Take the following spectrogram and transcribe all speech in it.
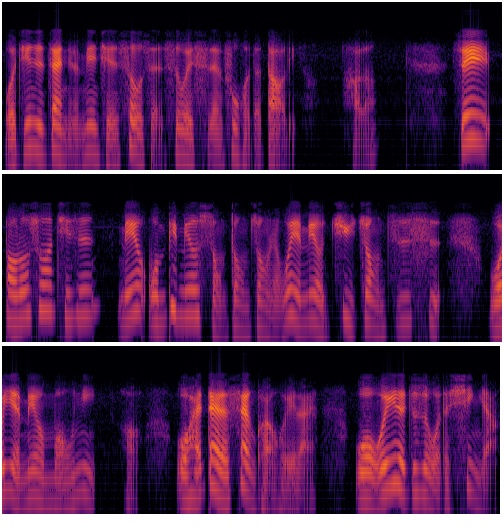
我今日在你们面前受审，是为死人复活的道理。好了。所以保罗说，其实没有，我们并没有耸动众人，我也没有聚众之事，我也没有谋逆，哦，我还带了善款回来。我唯一的就是我的信仰，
